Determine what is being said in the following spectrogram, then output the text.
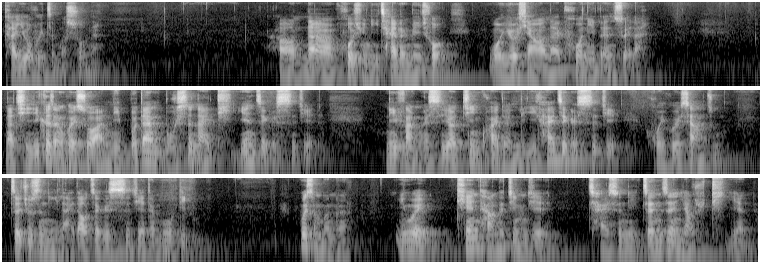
他又会怎么说呢？好，那或许你猜的没错，我又想要来泼你冷水了。那奇迹课程会说啊，你不但不是来体验这个世界的，你反而是要尽快的离开这个世界，回归上主，这就是你来到这个世界的目的。为什么呢？因为天堂的境界才是你真正要去体验的，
